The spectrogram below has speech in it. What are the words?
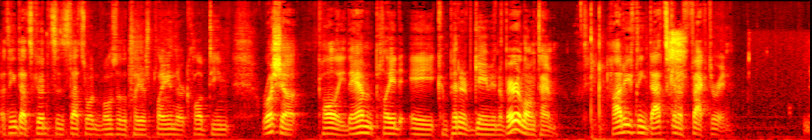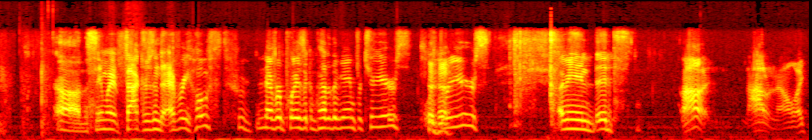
I think that's good since that's what most of the players play in their club team. Russia, Pauly, they haven't played a competitive game in a very long time. How do you think that's going to factor in? Uh, the same way it factors into every host who never plays a competitive game for two years or three years. I mean, it's I, I don't know, like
